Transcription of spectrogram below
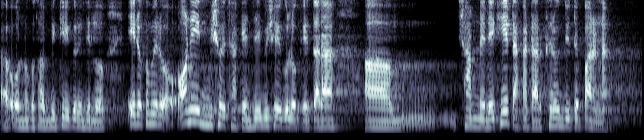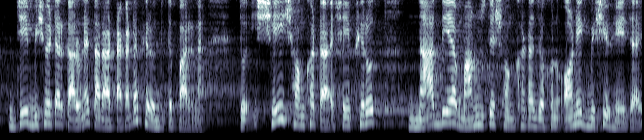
অন্য কোথাও বিক্রি করে দিল। এই রকমের অনেক বিষয় থাকে। যে বিষয়গুলোকে তারা সামনে রেখে টাকাটা আর ফেরত দিতে পারে না। যে বিষয়টার কারণে তারা টাকাটা ফেরত দিতে পারে না। তো সেই সংখ্যাটা, সেই ফেরত না দেওয়া মানুষদের সংখ্যাটা যখন অনেক বেশি হয়ে যায়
